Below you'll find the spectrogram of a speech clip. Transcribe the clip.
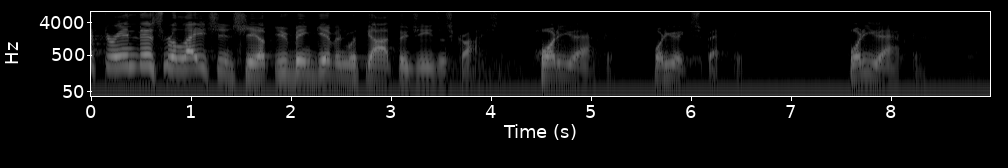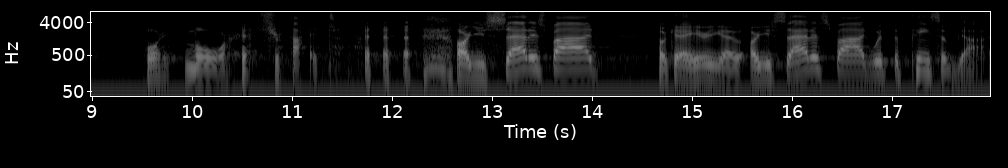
after in this relationship you've been given with God through Jesus Christ? What are you after? What are you expecting? What are you after? What more? That's right. are you satisfied Okay, here you go. Are you satisfied with the peace of God?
